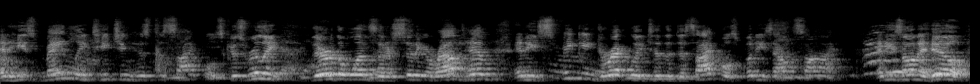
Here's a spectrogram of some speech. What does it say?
and he's mainly teaching his disciples because really they're the ones that are sitting around him, and he's speaking directly to the disciples, but he's outside and he's on a hill,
